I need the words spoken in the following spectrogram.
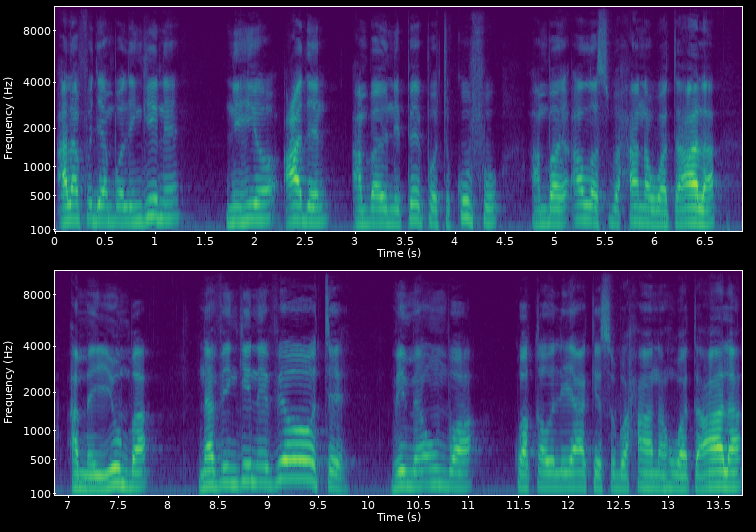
Alafu jambo lingine ni hiyo aden ambayo ni pepo tukufu ambayo allah subhanahu wataala ameiumba. Na vingine vyote vimeumbwa kwa kauli yake subhanahu wataala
